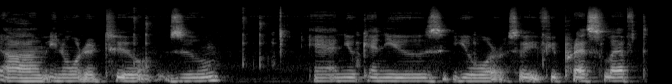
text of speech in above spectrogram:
um, in order to zoom and you can use your so if you press left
